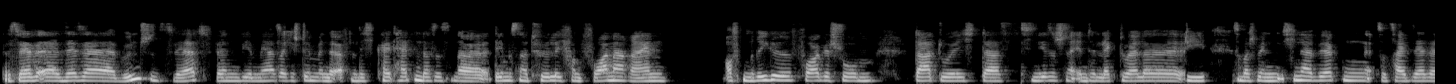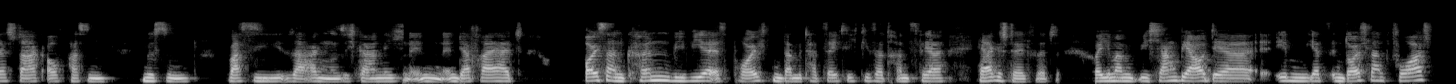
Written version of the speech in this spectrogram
Das wäre äh, sehr, sehr wünschenswert, wenn wir mehr solche Stimmen in der Öffentlichkeit hätten. Das ist eine, dem ist natürlich von vornherein auf den Riegel vorgeschoben, dadurch, dass chinesische Intellektuelle, die zum Beispiel in China wirken, zurzeit sehr, sehr stark aufpassen müssen, was sie sagen und sich gar nicht in, in der Freiheit äußern können, wie wir es bräuchten, damit tatsächlich dieser Transfer hergestellt wird. Bei jemandem wie Xiang Biao, der eben jetzt in Deutschland forscht,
